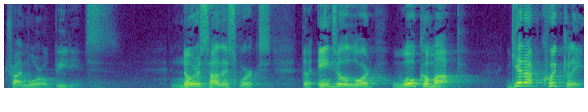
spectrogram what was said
Try more obedience. And notice how this works. The angel of the Lord woke him up. Get up quickly.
